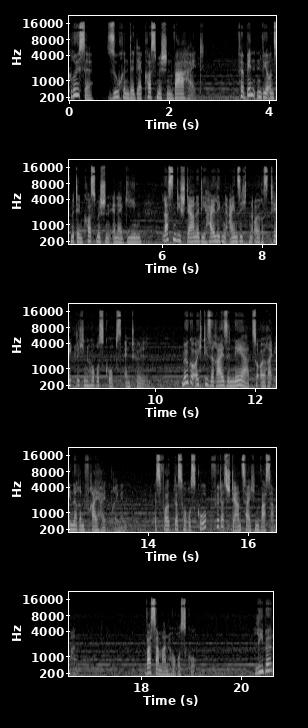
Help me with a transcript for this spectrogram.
Grüße, Suchende der kosmischen Wahrheit. Verbinden wir uns mit den kosmischen Energien, lassen die Sterne die heiligen Einsichten eures täglichen Horoskops enthüllen. Möge euch diese Reise näher zu eurer inneren Freiheit bringen. Es folgt das Horoskop für das Sternzeichen Wassermann. Wassermann-Horoskop. Liebe,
